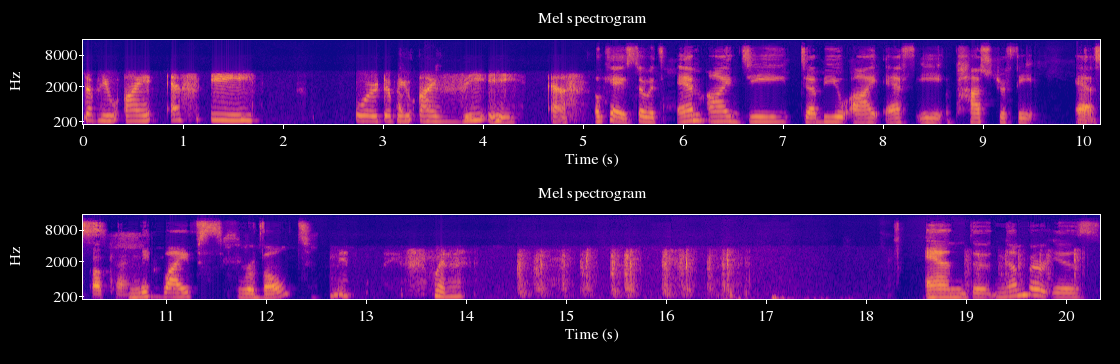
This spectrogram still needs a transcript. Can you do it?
W I F E or W I V E F? Okay, so it's M I D W I F E apostrophe S. Okay. Midwife's Revolt. Midwife. Wait a minute. and the number is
